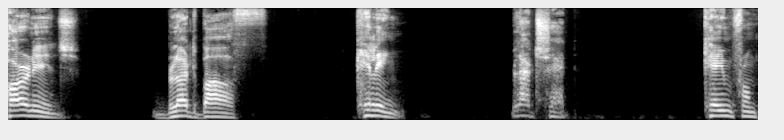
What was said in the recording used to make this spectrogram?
carnage, bloodbath, killing, bloodshed came from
